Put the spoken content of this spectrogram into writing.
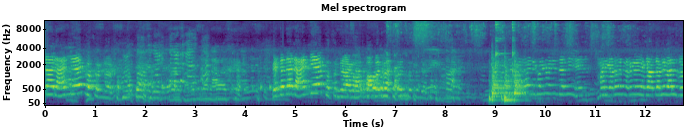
డాడీ అన్నే కూర్చున్నాడు పెద్ద డాడీ అన్నే కూర్చున్నాడు మరి ఎడవని వాళ్ళు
